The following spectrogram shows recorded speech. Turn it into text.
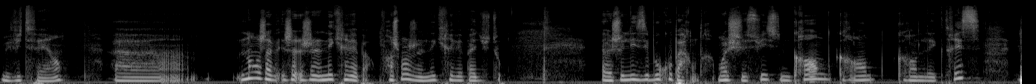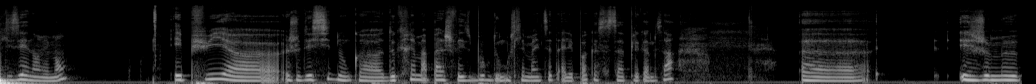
Mais vite fait, hein. Euh, non, je, n'écrivais pas. Franchement, je n'écrivais pas du tout. je lisais beaucoup par contre. Moi, je suis une grande, grande, grande lectrice. Je lisais énormément. Et puis, je décide donc de créer ma page Facebook de Muslim Mindset à l'époque, ça s'appelait comme ça. Euh, et je me,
